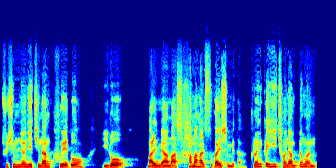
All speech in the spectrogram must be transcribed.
수십 년이 지난 후에도 이로 말미암아 사망할 수가 있습니다. 그러니까 이 전염병은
